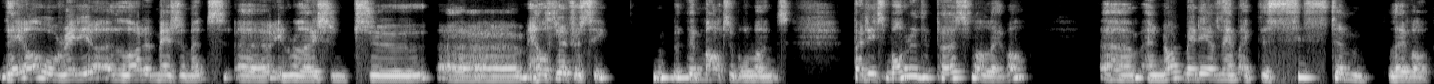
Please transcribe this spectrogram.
there are already a lot of measurements uh, in relation to uh, health literacy, the multiple ones, but it's more at the personal level um, and not many of them at the system level.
